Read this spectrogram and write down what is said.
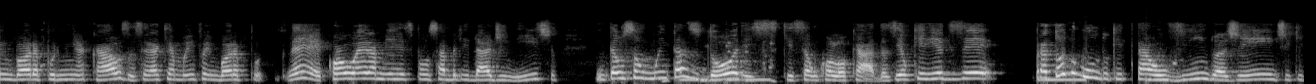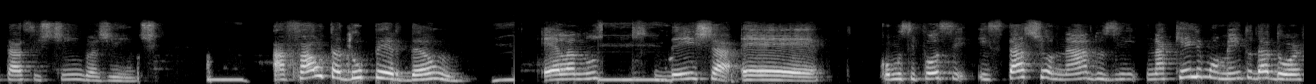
embora por minha causa? Será que a mãe foi embora por. Né? Qual era a minha responsabilidade nisso? Então, são muitas dores que são colocadas. E eu queria dizer para todo mundo que está ouvindo a gente, que está assistindo a gente. A falta do perdão, ela nos deixa é, como se fosse estacionados naquele momento da dor,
